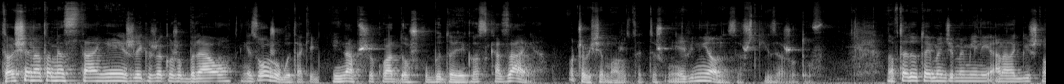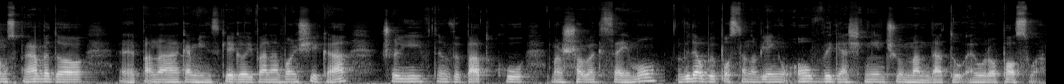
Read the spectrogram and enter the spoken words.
To się natomiast stanie, jeżeli Grzegorz Braun nie złożyłby takiego i na przykład doszłoby do jego skazania. Oczywiście może zostać też uniewinniony ze wszystkich zarzutów. No wtedy tutaj będziemy mieli analogiczną sprawę do e, pana Kamińskiego i pana Wąsika, czyli w tym wypadku marszałek Sejmu wydałby postanowieniu o wygaśnięciu mandatu europosła.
